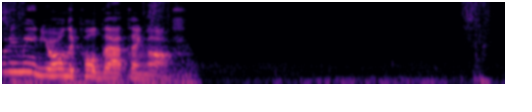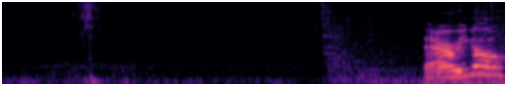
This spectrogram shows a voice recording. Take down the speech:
What do you mean you only pulled that thing off? There we go.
